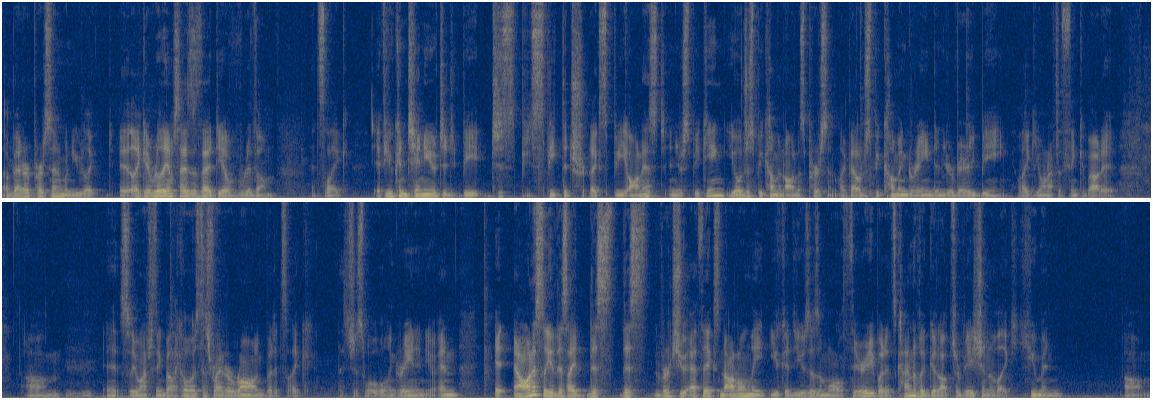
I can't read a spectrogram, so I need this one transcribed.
a better person when you like it, like it really emphasizes the idea of rhythm. It's like if you continue to be just speak the tr- like be honest in your speaking you'll just become an honest person. Like that'll just become ingrained in your very being. Like you won't have to think about it. Um Mhm. and so you won't have to think about like oh is this right or wrong? But it's like that's just what will ingrain in you. And it and honestly this i this this virtue ethics not only you could use as a moral theory but it's kind of a good observation of like human um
